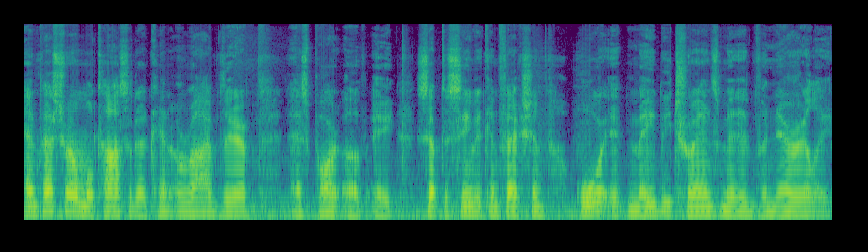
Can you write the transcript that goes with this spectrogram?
and Pasteurella multocida can arrive there as part of a septicemic infection, or it may be transmitted venereally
